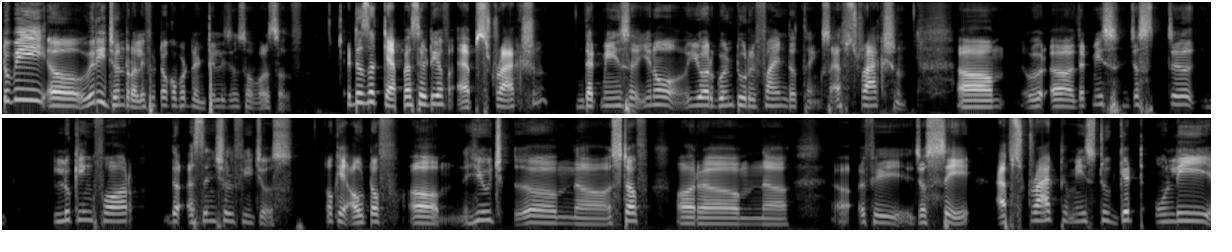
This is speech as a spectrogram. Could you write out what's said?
To be uh, very general if you talk about the intelligence of ourselves it is a capacity of abstraction that means uh, you know you are going to refine the things. Abstraction. Um, uh, that means just uh, looking for the essential features. Okay out of um, huge um, uh, stuff or um, uh, uh, if we just say abstract means to get only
